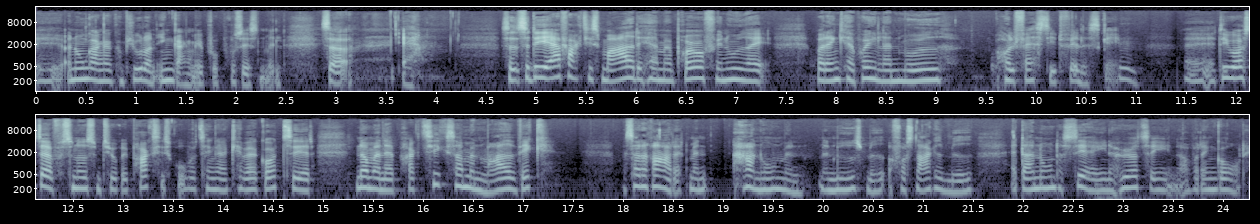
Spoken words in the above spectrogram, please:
øh, og nogle gange er computeren ikke engang med på processen, vel. Så ja, så, så det er faktisk meget det her med at prøve at finde ud af, hvordan kan jeg på en eller anden måde holde fast i et fællesskab. Mm. Øh, Det er jo også derfor sådan noget som teori-praksisgrupper, tænker jeg, kan være godt til, at når man er praktik, så er man meget væk. Men så er det rart, at man har nogen, man, man mødes med og får snakket med. At der er nogen, der ser en og hører til en, og hvordan går det.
